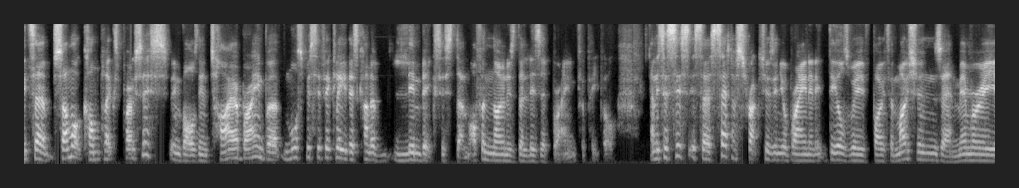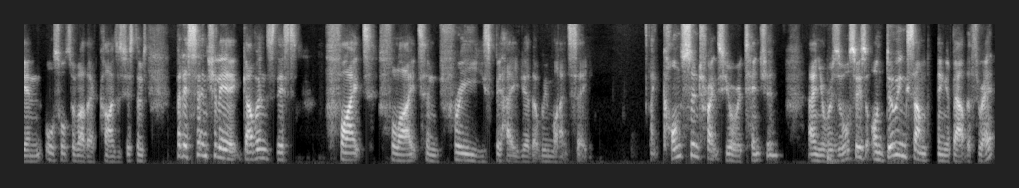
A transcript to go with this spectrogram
It's a somewhat complex process, involves the entire brain, but more specifically, this kind of limbic system, often known as the lizard brain for people. And it's a, it's a set of structures in your brain, and it deals with both emotions and memory and all sorts of other kinds of systems. But essentially, it governs this fight, flight, and freeze behavior that we might see. It concentrates your attention and your resources on doing something about the threat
